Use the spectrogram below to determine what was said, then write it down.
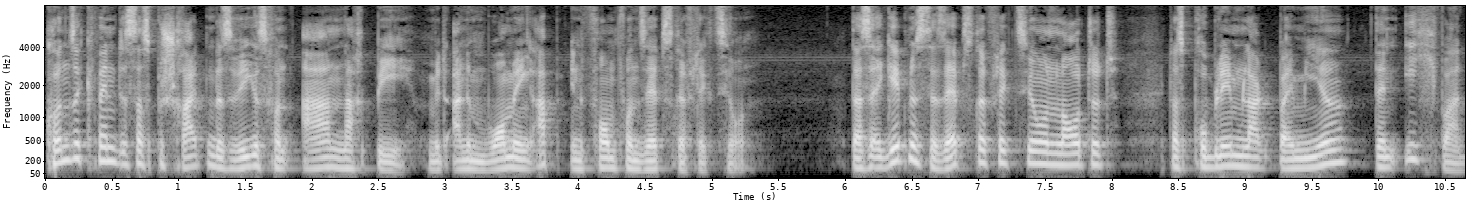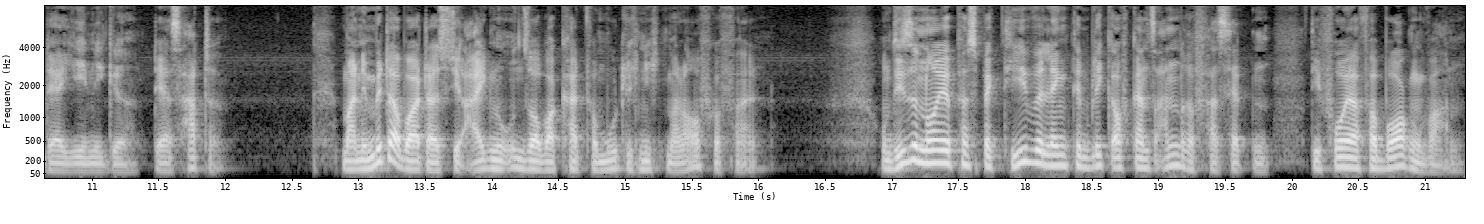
Konsequent ist das Beschreiten des Weges von A nach B mit einem Warming-up in Form von Selbstreflexion. Das Ergebnis der Selbstreflexion lautet, das Problem lag bei mir, denn ich war derjenige, der es hatte. Meinem Mitarbeiter ist die eigene Unsauberkeit vermutlich nicht mal aufgefallen. Und diese neue Perspektive lenkt den Blick auf ganz andere Facetten, die vorher verborgen waren.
